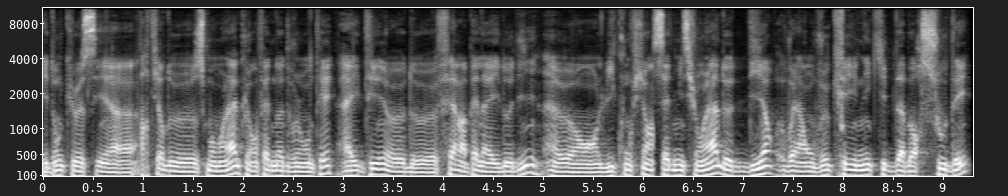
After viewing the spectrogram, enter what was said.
Et donc c'est à partir de ce moment-là que en fait notre volonté a été de faire appel à Elodie en lui confiant cette mission-là, de dire voilà on veut créer une équipe d'abord soudée,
